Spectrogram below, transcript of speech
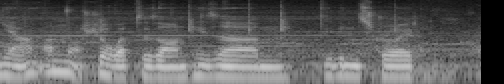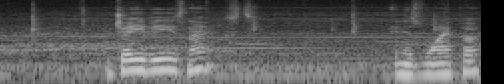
Yeah, I'm, I'm not sure Webster's on. He's um he's been destroyed. JV is next in his Viper.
